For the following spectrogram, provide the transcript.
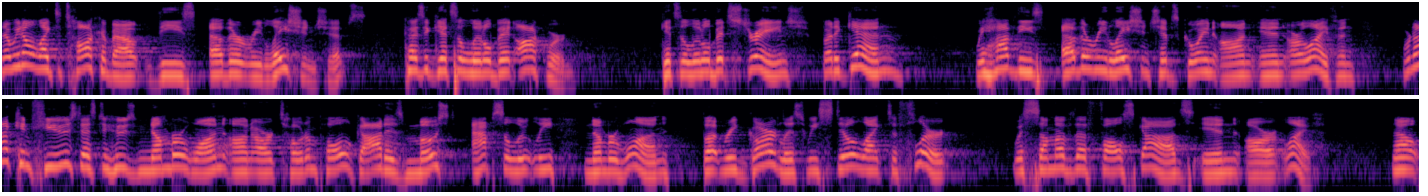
Now, we don't like to talk about these other relationships because it gets a little bit awkward, gets a little bit strange, but again, we have these other relationships going on in our life. And we're not confused as to who's number one on our totem pole. God is most absolutely number one. But regardless, we still like to flirt with some of the false gods in our life. Now,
